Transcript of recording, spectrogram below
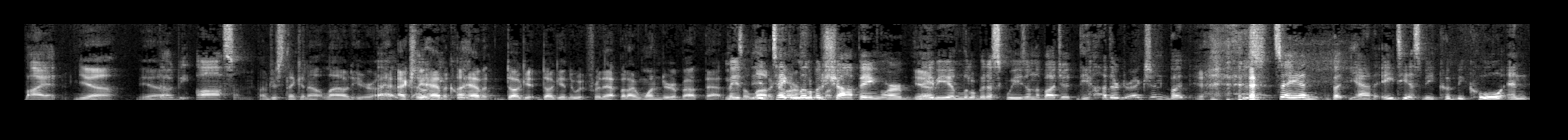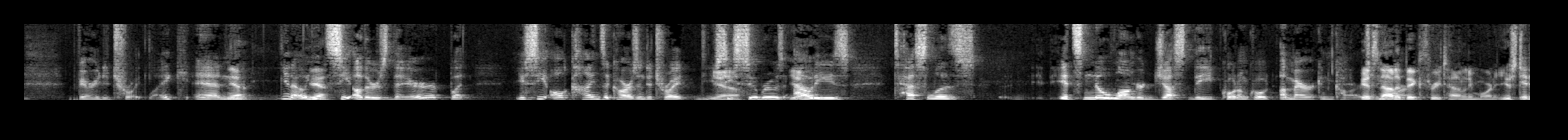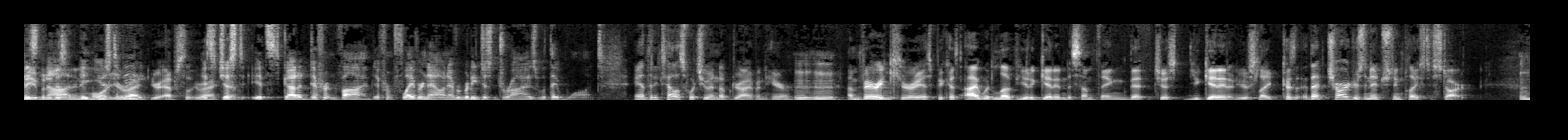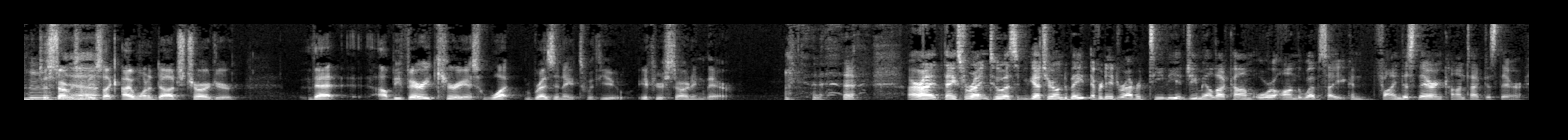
buy it. Yeah, yeah. That would be awesome. I'm just thinking out loud here. I actually that would be haven't cool. I haven't dug it dug into it for that, but I wonder about that. That's It, a lot it'd take a little bit of shopping or Yeah. maybe a little bit of squeeze on the budget the other direction, but just saying. But yeah, the ATSV could be cool and very Detroit-like, and Yeah. you know you'd see others there, but you see all kinds of cars in Detroit. You see Subarus. Audis, Teslas. It's no longer just the quote-unquote American cars. It's not a big three town anymore. It used to It be, is but not. it isn't It anymore. to You're right. You're absolutely right. It's just it's got a different vibe, different flavor now, and everybody just drives what they want. Anthony, tell us what you end up driving here. Mm-hmm. I'm very curious because I would love you to get into something that just you get in and you're just like because that Charger's an interesting place to start. To start with Mm-hmm. yeah. somebody who's like, I want a Dodge Charger. That I'll be very curious what resonates with you if you're starting there. All right. Thanks for writing to us. If you've got your own debate, everydaydrivertv at gmail.com or on the website. You can find us there and contact us there.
